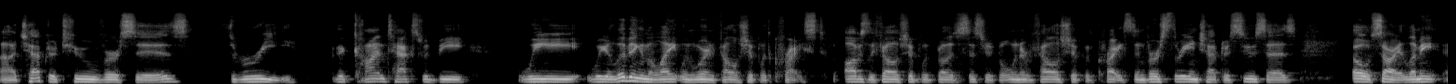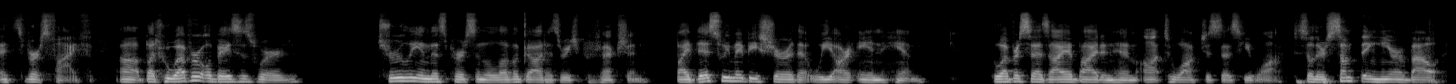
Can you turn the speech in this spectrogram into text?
uh, chapter two, verses three. The context would be we we are living in the light when we're in fellowship with Christ. Obviously, fellowship with brothers and sisters, but when we're in fellowship with Christ. And verse three in chapter two says, "Oh, sorry, let me." It's verse five. Uh, but whoever obeys His word, truly in this person the love of God has reached perfection. By this we may be sure that we are in Him. Whoever says, "I abide in Him," ought to walk just as He walked. So there's something here about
